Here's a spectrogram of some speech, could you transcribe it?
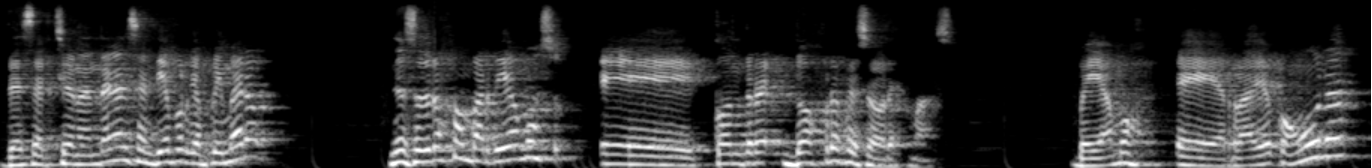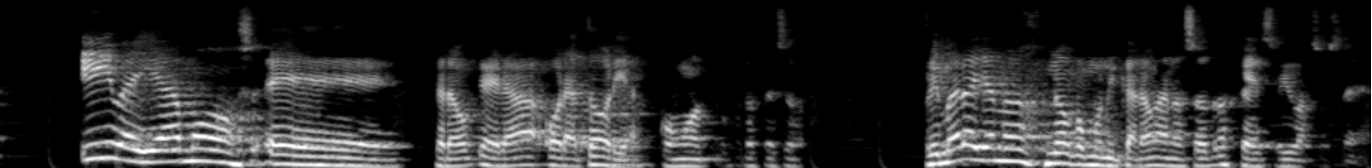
decepcionante en el sentido, porque primero, nosotros compartíamos eh, con dos profesores más. Veíamos eh, radio con una y veíamos, eh, creo que era oratoria con otro profesor. Primero ellos nos, nos comunicaron a nosotros que eso iba a suceder.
